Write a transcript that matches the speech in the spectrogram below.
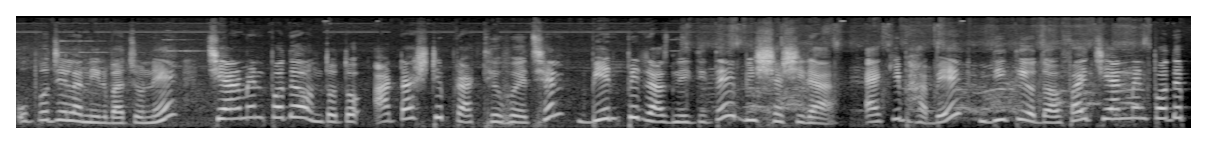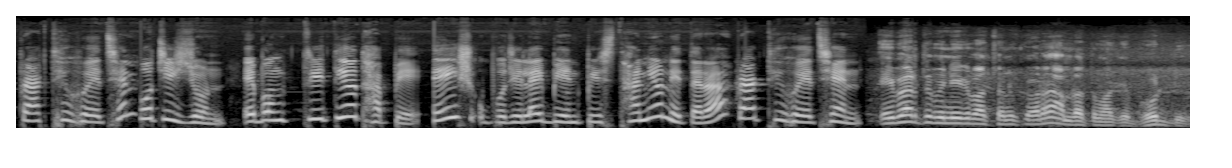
উপজেলা নির্বাচনে চেয়ারম্যান পদে অন্তত আটাশটি প্রার্থী হয়েছেন বিএনপির রাজনীতিতে বিশ্বাসীরা। একইভাবে দ্বিতীয় দফায় চেয়ারম্যান পদে প্রার্থী হয়েছেন পঁচিশ জন এবং তৃতীয় ধাপে তেইশ উপজেলায় বিএনপির স্থানীয় নেতারা প্রার্থী হয়েছেন। এবার তুমি নির্বাচন করো আমরা তোমাকে ভোট দিব।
